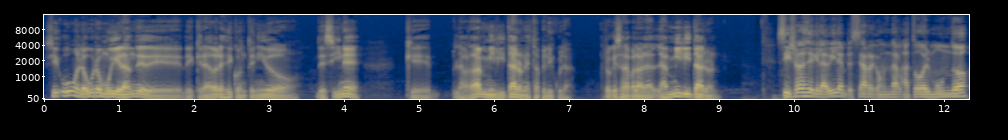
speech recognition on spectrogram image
Sí, hubo un logro muy grande de, de creadores de contenido de cine que la verdad militaron esta película. Creo que esa es la palabra, la militaron. Sí, yo desde que la vi la empecé a recomendar a todo el mundo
